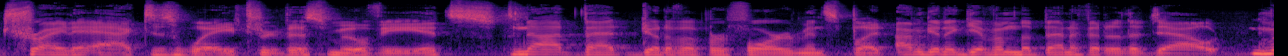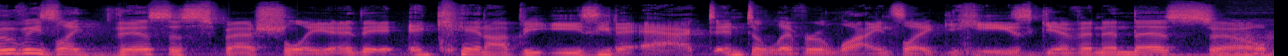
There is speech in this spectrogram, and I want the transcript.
try to act his way through this movie. It's not that good of a performance, but I'm going to give him the benefit of the doubt. Movies like this, especially, it, it cannot be easy to act and deliver lines like he's given in this, so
